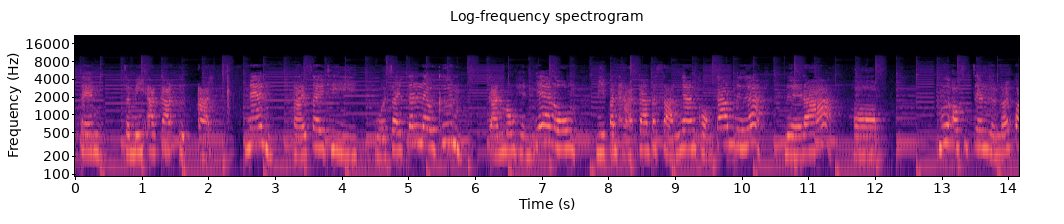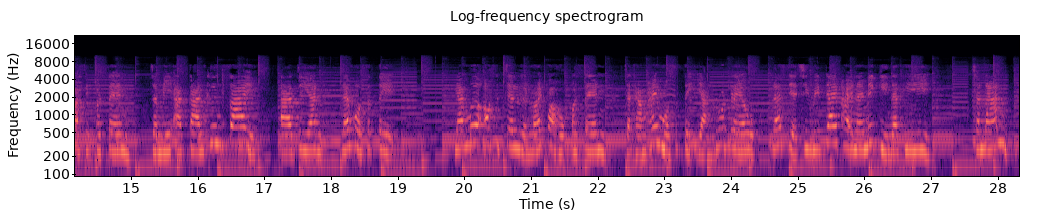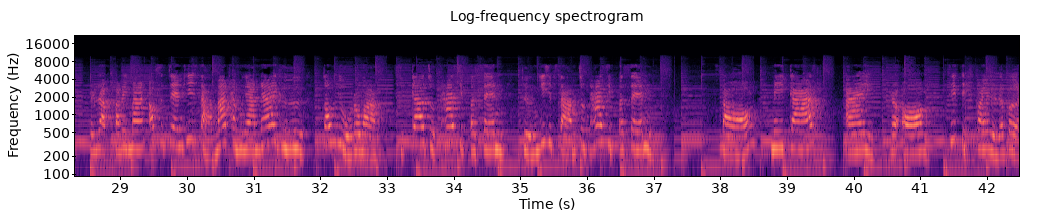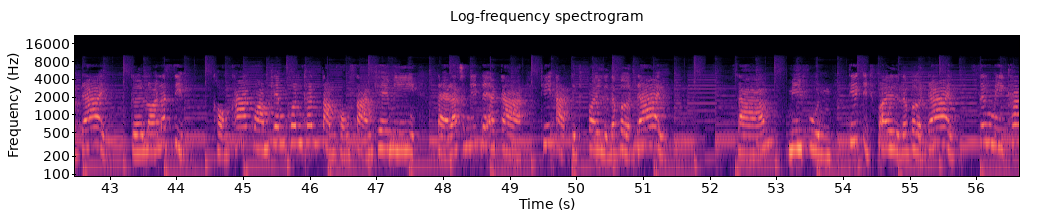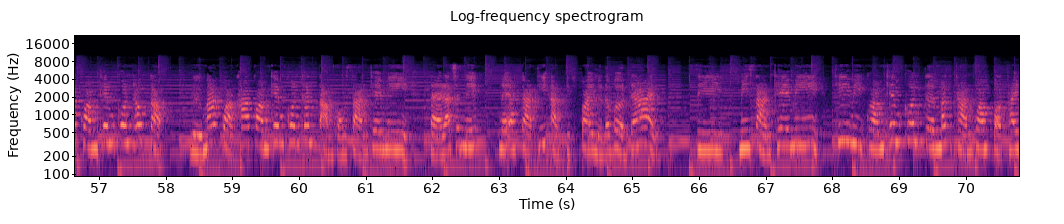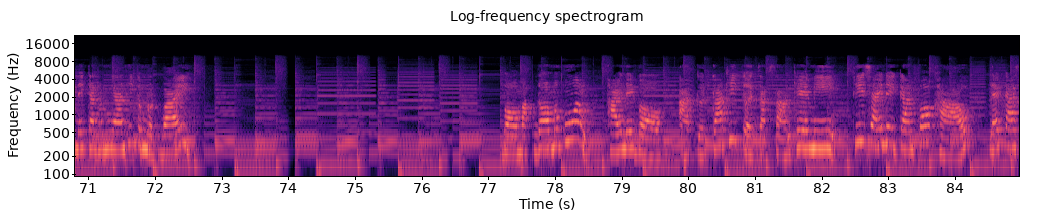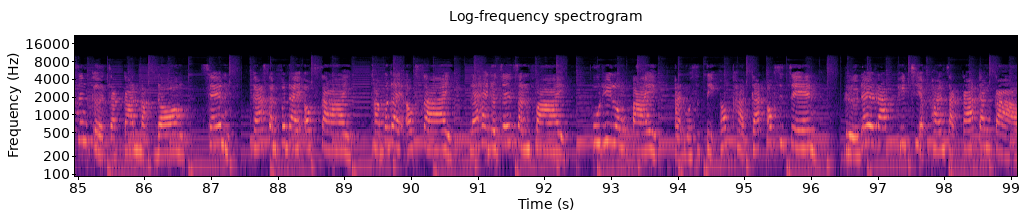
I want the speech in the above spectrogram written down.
17%จะมีอาการอึดอัด แน่น หายใจที หัวใจเต้นเร็วขึ้น การมองเห็นแย่ลง มีปัญหาการประสานงานของกล้ามเนื้อ เหนื่อยล้า หอบ เมื่อออกซิเจนเหลือน้อยกว่า 10%จะมีอาการคลื่นไส้ อาเจียน และหมดสติ และเมื่อออกซิเจนเหลือน้อยกว่า 6%จะทำให้หมดสติอย่างรวดเร็ว และเสียชีวิตได้ภายในไม่กี่นาที ฉะนั้นระดับปริมาณออกซิเจนที่สามารถทำงานได้คือ ต้องอยู่ระหว่าง 19.50% ถึง 23.50% 2. มีก๊าซไอละออง ที่ติดไฟหรือระเบิดได้ เกินร้อยละสิบของค่าความเข้มข้นขั้นต่ำของสารเคมี แต่ละชนิดในอากาศที่อาจติดไฟหรือระเบิดได้ 3. มีฝุ่นที่ติดไฟหรือระเบิดได้ ซึ่งมีค่าความเข้มข้นเท่ากับ หรือมากกว่าค่าความเข้มข้นขั้นต่ำของสารเคมี แต่ละชนิดในอากาศที่อาจติดไฟหรือระเบิดได้ 4. มีสารเคมีที่มีความเข้มข้นเกินมาตรฐานความปลอดภัยในการทำงานที่กำหนดไว้ บ่อหมักดองมะม่วง ภายในบ่ออาจเกิดก๊าซที่เกิดจากสารเคมีที่ใช้ในการฟอกขาว และก๊าซซึ่งเกิดจากการหมักดอง เช่นก๊าซซัลเฟอร์ไดออกไซด์ คาร์บอนไดออกไซด์และไฮโดรเจนซัลไฟด์ผู้ที่ลงไปอาจหมดสติเพราะขาดก๊าซออกซิเจน หรือได้รับพิษเฉียบพลันจากก๊าซดังกล่าว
